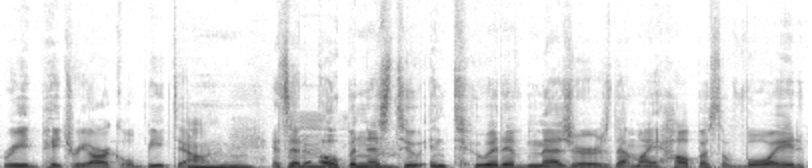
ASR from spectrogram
read patriarchal beatdown. Mm-hmm. It said mm-hmm. openness to intuitive measures that might help us avoid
